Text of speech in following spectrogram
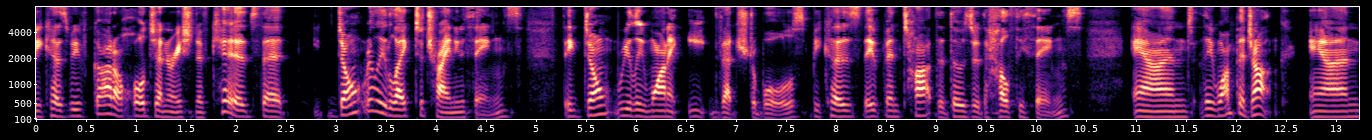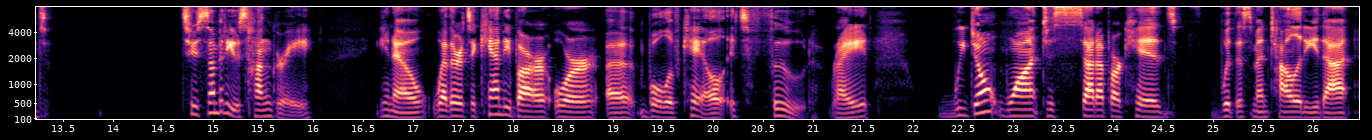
because we've got a whole generation of kids that don't really like to try new things. They don't really want to eat vegetables because they've been taught that those are the healthy things and they want the junk. And to somebody who's hungry, you know, whether it's a candy bar or a bowl of kale, it's food, right? We don't want to set up our kids with this mentality that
